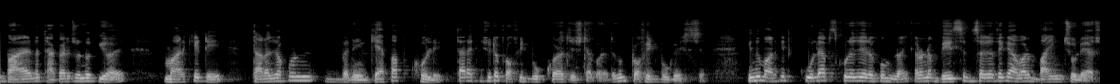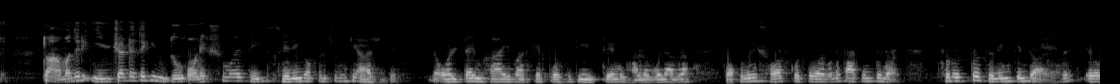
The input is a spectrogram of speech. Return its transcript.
বায়াররা থাকার জন্য কি হয়? মার্কেটে তারা যখন মানে গ্যাপ আপ খোলে, তারা কিছুটা প্রফিট বুক করার চেষ্টা করে। দেখুন প্রফিট বুক এসছে। কিন্তু মার্কেট কোল্যাপস করে যে এরকম নয়, কেননা বেসের জায়গা থেকে আবার বাইং চলে আসে। তো আমাদের ইন্টারডেতে কিন্তু অনেক সময়তেই সেলিং অপরচুনিটি আসবে। All time high market positive trend ভালো বলে আমরা কখনোই শর্ট করতে পারব না, তা কিন্তু নয়। ছোটো ছোট সেলিং কিন্তু আসবে এবং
